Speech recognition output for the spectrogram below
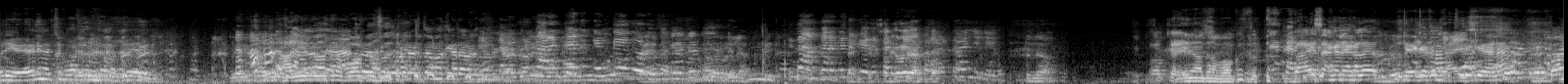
ഒരു ഏണി വെച്ച് ഫോട്ടോ. മാത്രം ഫോക്കസ് അങ്ങനെ ഞങ്ങൾ കേക്കൊക്കെ മുറിച്ചിരിക്കുകയാണ്. അപ്പം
